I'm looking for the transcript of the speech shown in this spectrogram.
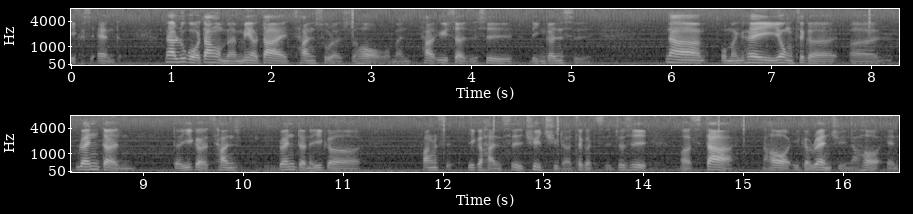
一个是 end。那如果当我们没有带参数的时候，我们它的预设值是零跟十。那我们可以用这个呃 random 的一个参 random 的一个方式，一个函式去取得这个值，就是呃 start，然后一个 range，然后 end，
